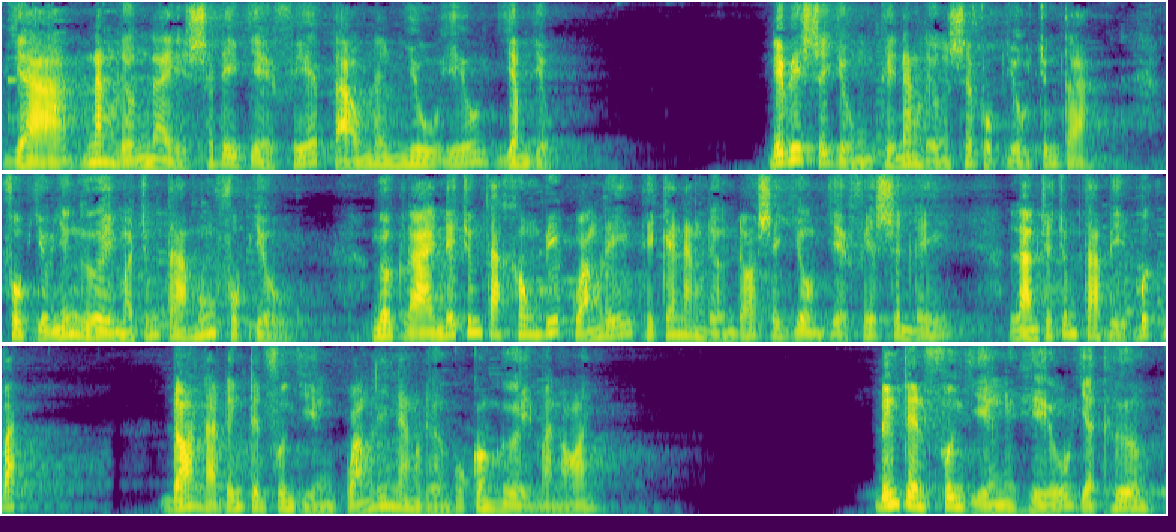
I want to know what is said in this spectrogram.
và năng lượng này sẽ đi về phía tạo nên nhu yếu dâm dục. Nếu biết sử dụng thì năng lượng sẽ phục vụ chúng ta, phục vụ những người mà chúng ta muốn phục vụ. Ngược lại nếu chúng ta không biết quản lý thì cái năng lượng đó sẽ dồn về phía sinh lý, làm cho chúng ta bị bức bách. Đó là đứng trên phương diện quản lý năng lượng của con người mà nói. Đứng trên phương diện hiểu và thương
